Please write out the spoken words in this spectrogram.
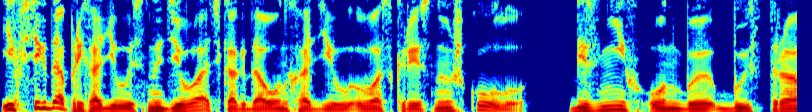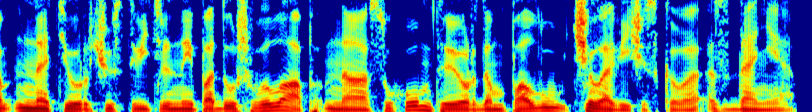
Их всегда приходилось надевать, когда он ходил в воскресную школу. Без них он бы быстро натер чувствительные подошвы лап на сухом твердом полу человеческого здания.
